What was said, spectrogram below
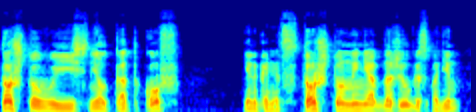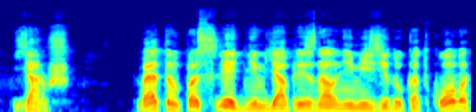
то, что выяснил Катков — и, наконец, то, что ныне обнажил господин Яруш. В этом последнем я признал Немезиду Каткова,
